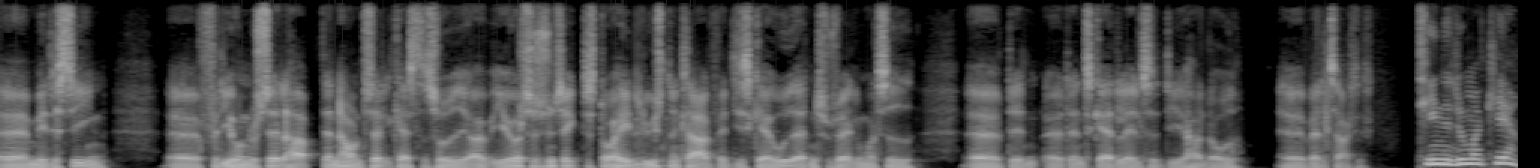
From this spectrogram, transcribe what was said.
øh, medicin øh, fordi hun jo selv har, den har hun selv kastet sig ud i, og i øvrigt så synes jeg ikke, det står helt lysende klart, hvad de skal ud af den socialdemokratiet, øh, den, øh, den skattelægelse, de har lovet øh, valgtaktisk. Tine, du markerer.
